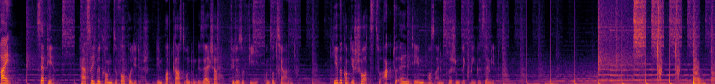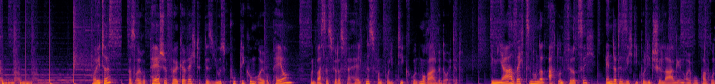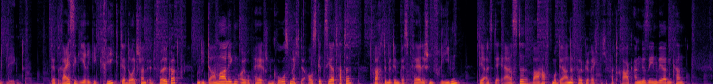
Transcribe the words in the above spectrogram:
Hi, Sepp hier. Herzlich willkommen zu Vorpolitisch, dem Podcast rund um Gesellschaft, Philosophie und Sozialen. Hier bekommt ihr Shorts zu aktuellen Themen aus einem frischen Blickwinkel serviert. Heute das europäische Völkerrecht des Jus Publicum Europaeum und was es für das Verhältnis von Politik und Moral bedeutet. Im Jahr 1648 änderte sich die politische Lage in Europa grundlegend. Der Dreißigjährige Krieg, der Deutschland entvölkert und die damaligen europäischen Großmächte ausgezehrt hatte, brachte mit dem Westfälischen Frieden, der als der erste wahrhaft moderne völkerrechtliche Vertrag angesehen werden kann,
